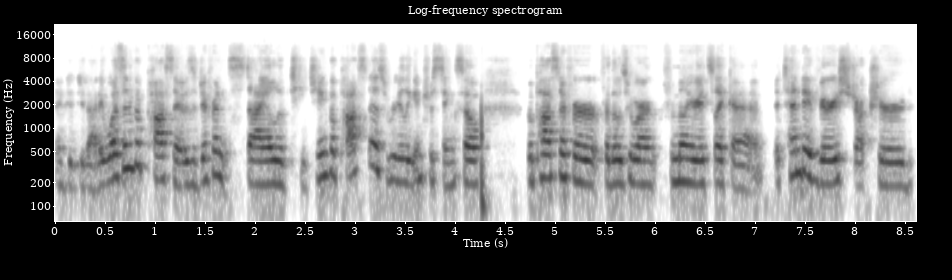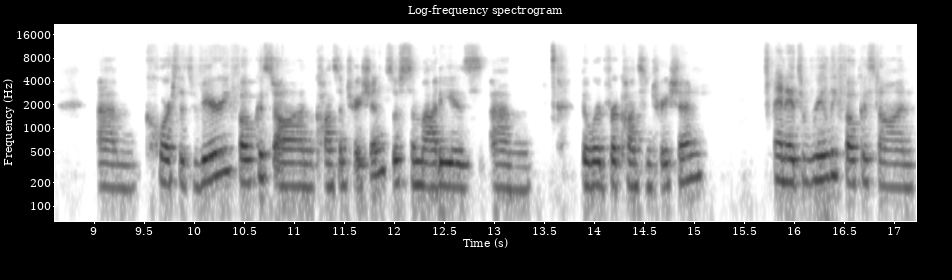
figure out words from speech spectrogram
I did do that. It wasn't Vipassana, it was a different style of teaching. Vipassana is really interesting. So Vipassana for for those who aren't familiar, it's like a, a 10 day very structured um, course that's very focused on concentration. So samadhi is um, the word for concentration and it's really focused on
